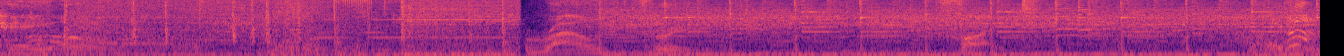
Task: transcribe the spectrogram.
KO Round three. Fight!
